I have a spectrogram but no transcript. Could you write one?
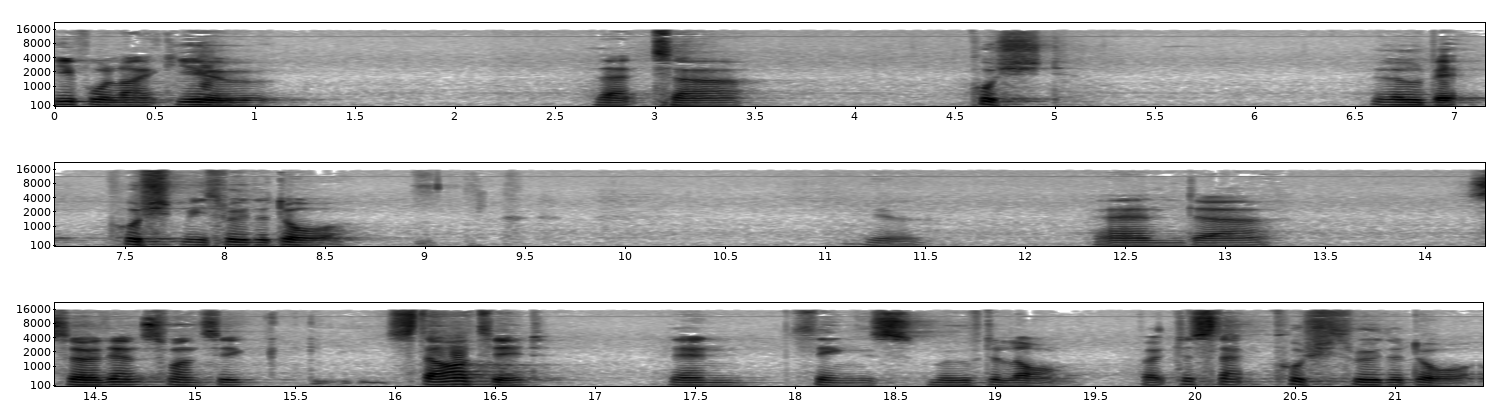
people like you that uh, pushed a little bit, pushed me through the door. Yeah. And uh, so then once it started, then things moved along. But just that push through the door.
